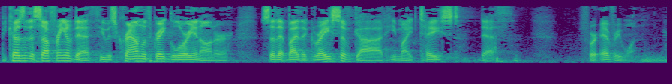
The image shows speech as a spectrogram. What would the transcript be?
Because of the suffering of death, he was crowned with great glory and honor, so that by the grace of God he might taste death for everyone.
